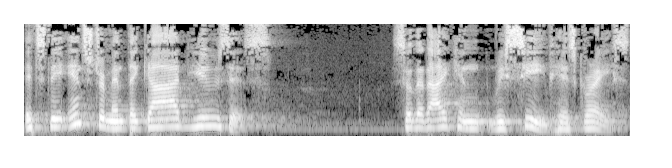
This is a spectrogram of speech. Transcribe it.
It's the instrument that God uses so that I can receive His grace.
